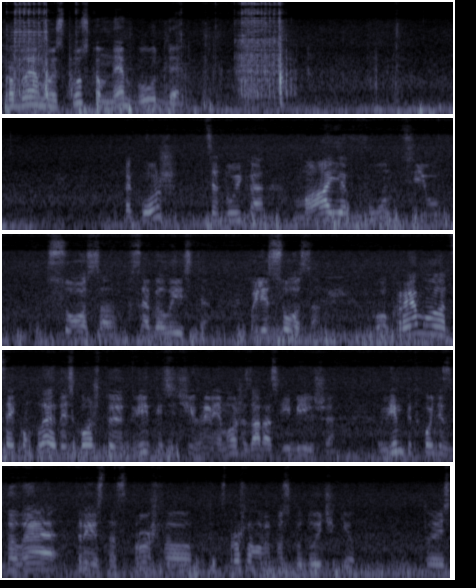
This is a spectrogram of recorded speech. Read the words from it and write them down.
Проблемою з пуском не буде. Також ця дуйка має функцію соса в себе листя, пилісоса. Окремо цей комплект десь коштує 2000 гривень, може зараз і більше. Він підходить з БВ 300 з прошлого, з прошлого випуску дуйчиків. Тобто,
